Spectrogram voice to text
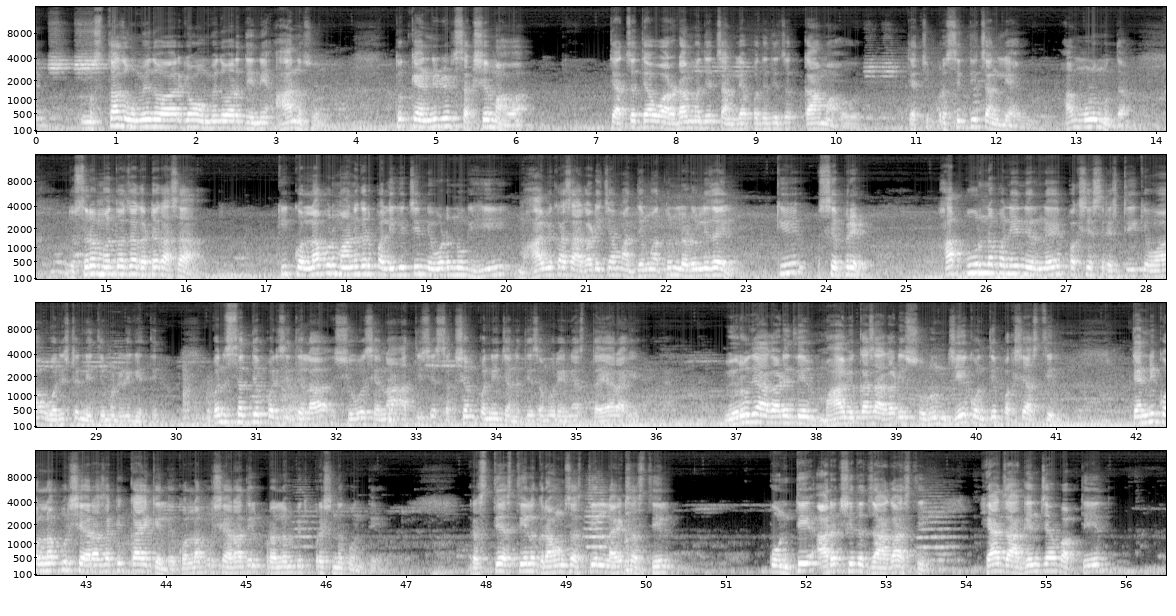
नुसताच उमेदवार किंवा उमेदवार देणे हा नसून तो कॅन्डिडेट सक्षम हवा. त्याचं त्या वॉर्डामध्ये चांगल्या पद्धतीचं काम हवं. त्याची प्रसिद्धी चांगली हवी. हा मूळ मुद्दा. दुसरं महत्त्वाचा घटक असा की कोल्हापूर महानगरपालिकेची निवडणूक ही महाविकास आघाडीच्या माध्यमातून लढवली जाईल की सेपरेट हा पूर्णपणे निर्णय पक्षश्रेष्ठी किंवा वरिष्ठ नेते मंडळी घेतील. पण सद्य परिस्थितीला शिवसेना अतिशय सक्षमपणे जनतेसमोर येण्यास तयार आहे. विरोधी आघाडीतले महाविकास आघाडी सोडून जे कोणते पक्ष असतील त्यांनी कोल्हापूर शहरासाठी काय केलं? कोल्हापूर शहरातील प्रलंबित प्रश्न कोणते? रस्ते असतील ग्राउंड्स असतील लाईट्स असतील कोणते आरक्षित जागा असतील ह्या जागेंच्या बाबतीत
